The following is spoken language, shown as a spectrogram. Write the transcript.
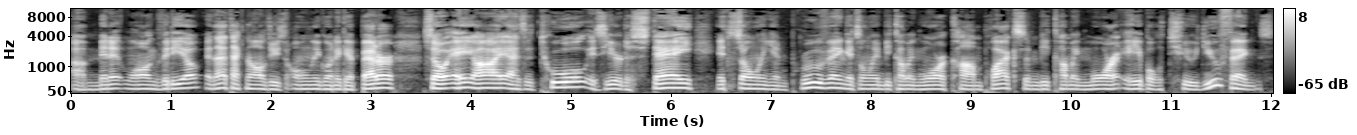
a minute long video, and that technology is only going to get better. So, AI as a tool is here to stay. It's only improving, it's only becoming more complex and becoming more able to do things.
